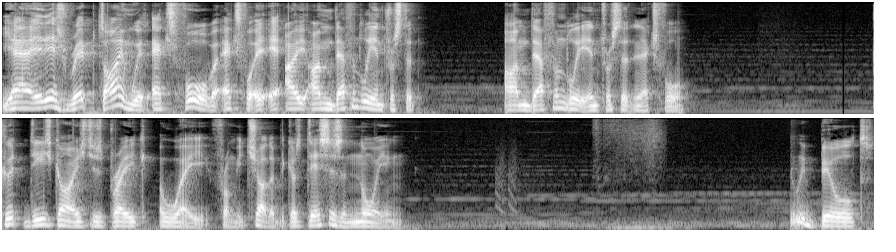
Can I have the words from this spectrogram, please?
Yeah, it is rip time with X4, but X4, I, I'm definitely interested. I'm definitely interested in X4. Could these guys just break away from each other? Because this is annoying. Do we build...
